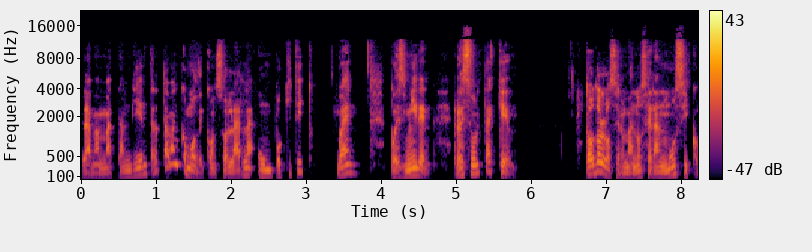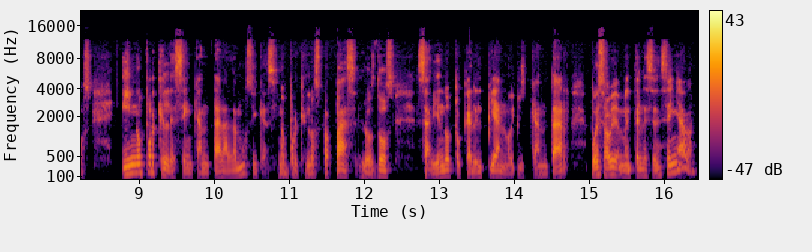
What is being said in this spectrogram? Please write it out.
la mamá también, trataban como de consolarla un poquitito. Bueno, pues miren, resulta que todos los hermanos eran músicos y no porque les encantara la música, sino porque los papás, los dos, sabiendo tocar el piano y cantar, pues obviamente les enseñaban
